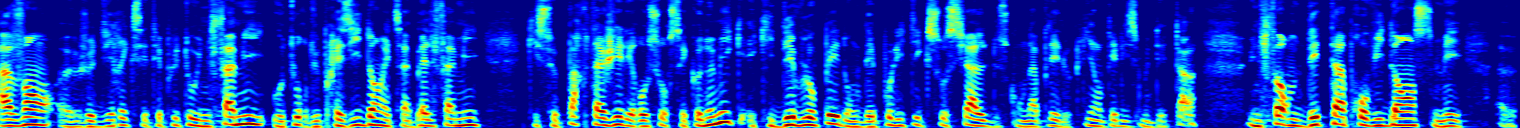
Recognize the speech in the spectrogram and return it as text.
avant, euh, je dirais que c'était plutôt une famille autour du président et de sa belle famille qui se partageait les ressources économiques et qui développait donc des politiques sociales de ce qu'on appelait le clientélisme d'État, une forme d'État-providence, mais euh,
